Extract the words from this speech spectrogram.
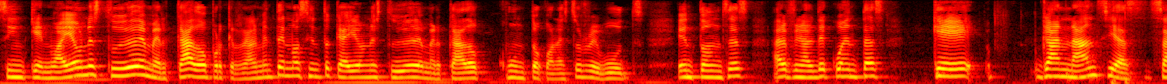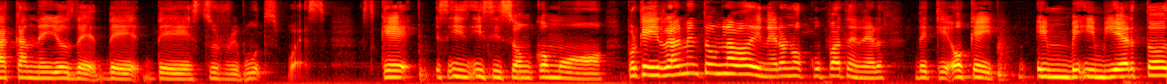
sin que no haya un estudio de mercado, porque realmente no siento que haya un estudio de mercado junto con estos reboots. Entonces, al final de cuentas, ¿qué ganancias sacan ellos de, de, de estos reboots? Pues Es que, y, si son como, porque realmente un lavado de dinero no ocupa tener de que, ok, inv- invierto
